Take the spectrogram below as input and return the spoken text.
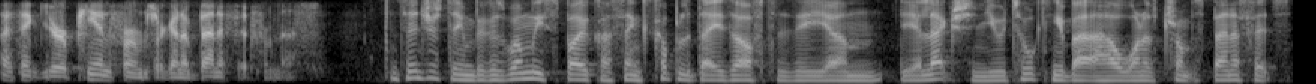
I think European firms are going to benefit from this. It's interesting because when we spoke, I think a couple of days after the um, the election, you were talking about how one of Trump's benefits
